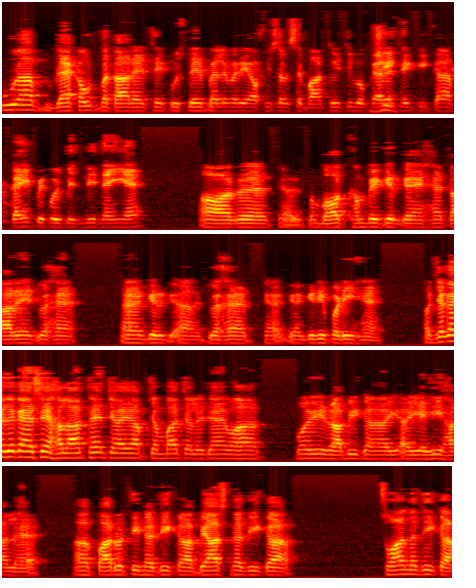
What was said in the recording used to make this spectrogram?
पूरा ब्लैकआउट बता रहे थे। कुछ देर पहले मेरे ऑफिसर से बात हुई थी। वो कह रहे थे कि कहीं पे कोई बिजली नहीं है और बहुत खंबे गिर गए हैं। तारे जो है गिर जो है गिरी पड़ी हैं। और जगह जगह ऐसे हालात हैं, चाहे आप चंबा चले जाएँ, वहाँ, वही राबी का या यही हाल है पार्वती नदी का, ब्यास नदी का, सुहा नदी का,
